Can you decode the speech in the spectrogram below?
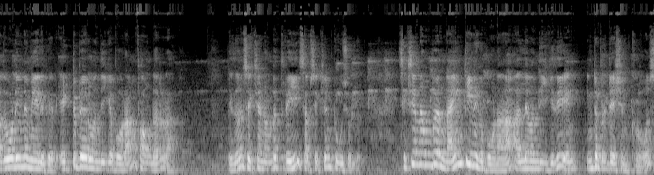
அதோட இன்னும் ஏழு பேர். எட்டு பேர் வந்திக்க போகிறாங்க ஃபவுண்டர் ஆகும் இது வந்து section number three subsection two சொல்லுது. செக்ஷன் நம்பர் நைன்டீனுக்கு போனால் அதில் வந்து இது இன்டர்பிரிட்டேஷன் க்ளோஸ்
